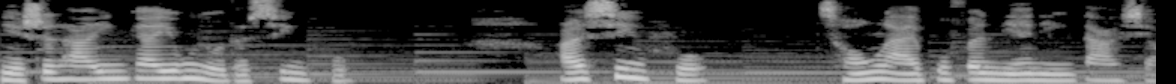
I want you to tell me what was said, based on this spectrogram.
也是他应该拥有的幸福。而幸福，从来不分年龄大小。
